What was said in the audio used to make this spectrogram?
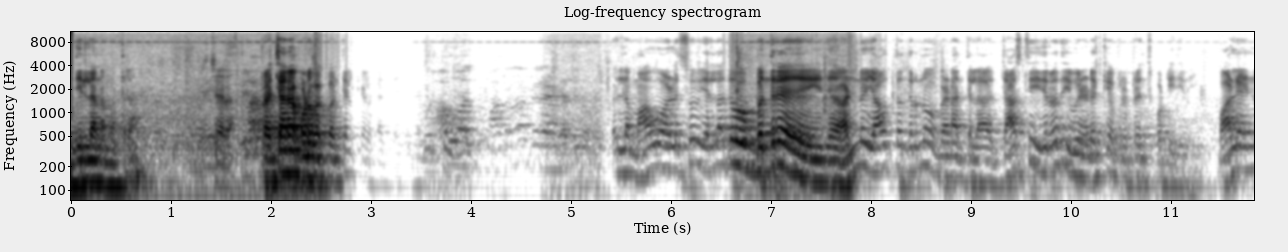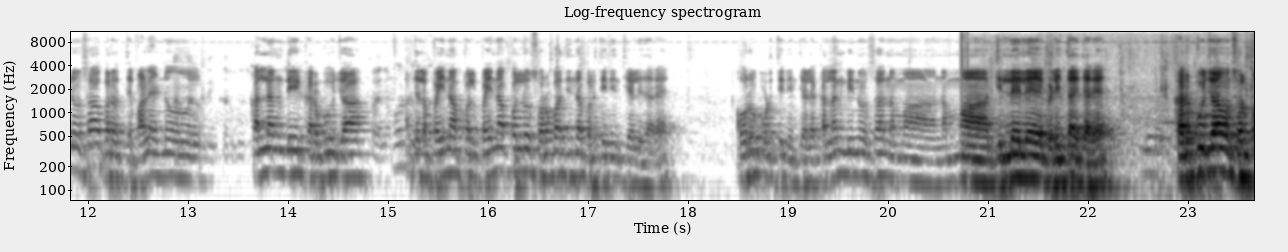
ಇದಿಲ್ಲ ನಮ್ಮ ಹತ್ರ. ಪ್ರಚಾರ. ಕೊಡಬೇಕು ಅಂತೇಳಿ ಇಲ್ಲ ಮಾವು ಹಳಸು ಎಲ್ಲದು ಬಂದರೆ ಇದು ಹಣ್ಣು ಯಾವ್ದು ತಂದ್ರೂ ಬೇಡ ಅಂತಿಲ್ಲ. ಜಾಸ್ತಿ ಇರೋದು ಇವೆರಡಕ್ಕೆ ಪ್ರಿಫರೆನ್ಸ್ ಕೊಟ್ಟಿದ್ದೀವಿ. ಬಾಳೆಹಣ್ಣು ಸಹ ಬರುತ್ತೆ. ಬಾಳೆಹಣ್ಣು ಕಲ್ಲಂಗಡಿ ಕರ್ಬೂಜ ಅದೆಲ್ಲ ಪೈನಾಪಲ್ ಪೈನಾಪಲ್ಲು ಸೊರಬದಿಂದ ಬರ್ತೀನಿ ಅಂತ ಹೇಳಿದ್ದಾರೆ. ಅವರು ಕೊಡ್ತೀನಿ ಅಂತ ಹೇಳಿ. ಕಲ್ಲಂಗಡಿನೂ ಸಹ ನಮ್ಮ ನಮ್ಮ ಜಿಲ್ಲೆಯಲ್ಲೇ ಬೆಳೀತಾ ಇದ್ದಾರೆ. ಕರ್ಬೂಜ ಒಂದು ಸ್ವಲ್ಪ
